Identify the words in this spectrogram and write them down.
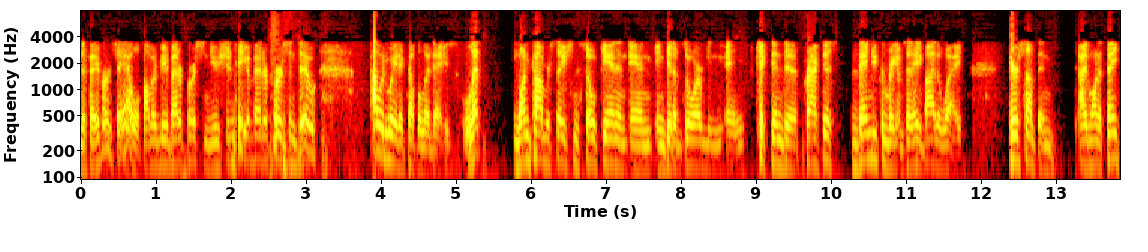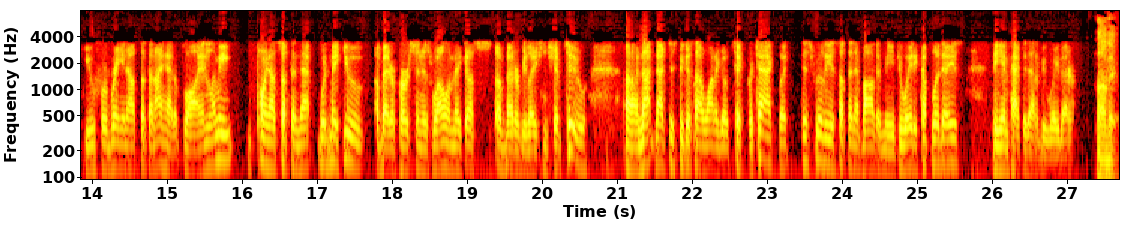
the favor and say, yeah, well, if I'm going to be a better person, you should be a better person too. I would wait a couple of days. Let one conversation soak in and, and, and get absorbed and, and kicked into practice. Then you can bring up and say, hey, by the way, here's something I want to thank you for bringing out something I had a flaw in. Let me point out something that would make you a better person as well and make us a better relationship too. Uh, not not just because I want to go tick for tack, but this really is something that bothered me. If you wait a couple of days, the impact of that will be way better. Love it.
